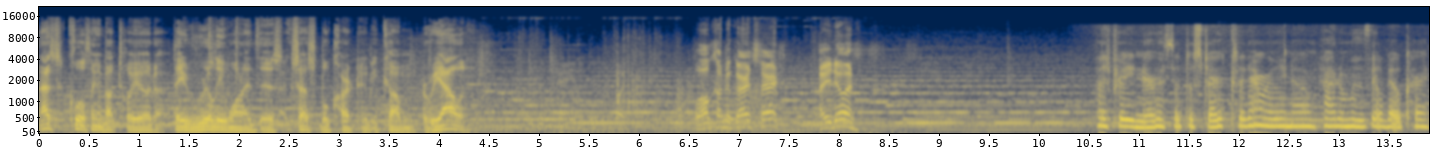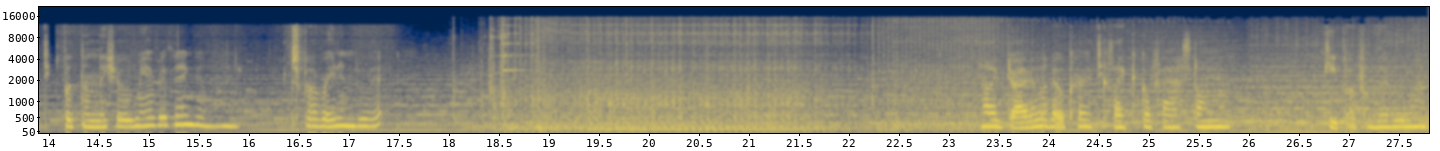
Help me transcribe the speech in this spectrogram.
That's the cool thing about Toyota. They really wanted this accessible kart to become a reality. Welcome to kartSTART. How you doing? I was pretty nervous at the start because I didn't really know how to move a go kart. But then they showed me everything and I just got right into it. I like driving the go karts because I could go fast on them, keep up with everyone.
